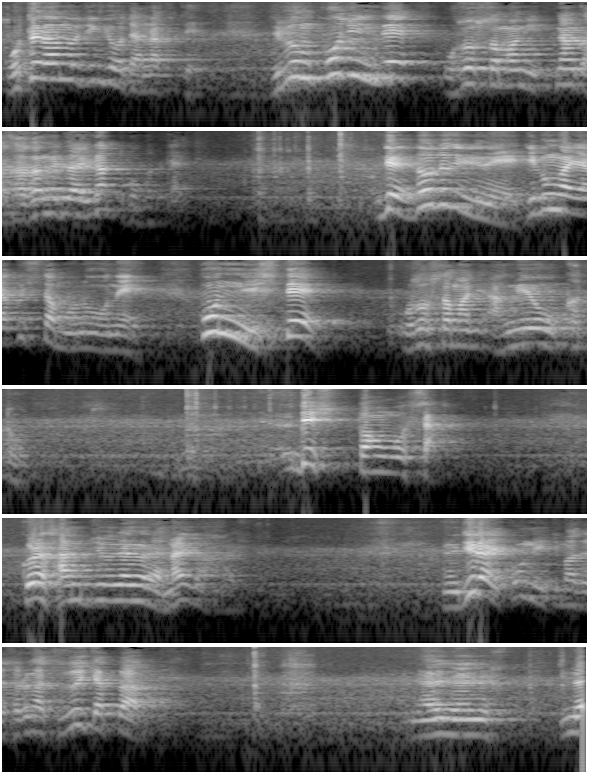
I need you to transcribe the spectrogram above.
すよ。お寺の事業じゃなくて自分個人でお祖様に何か捧げたいなと思ったでその時にね自分が訳したものをね本にしてお祖様にあげようかと。で出版をしたこれは30年ぐらい前の話。時代今日までそれが続いちゃったわけ。です、ね、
